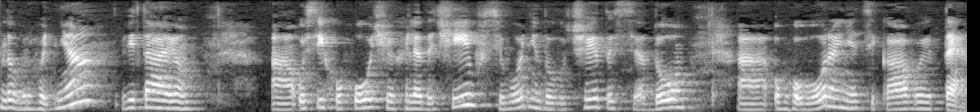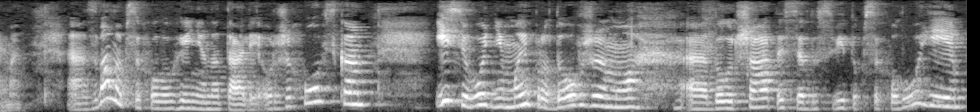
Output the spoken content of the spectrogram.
доброго дня! Вітаю усіх охочих глядачів сьогодні долучитися до обговорення цікавої теми. З вами психологиня Наталія Оржиховська. І сьогодні ми продовжуємо е, долучатися до світу психології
